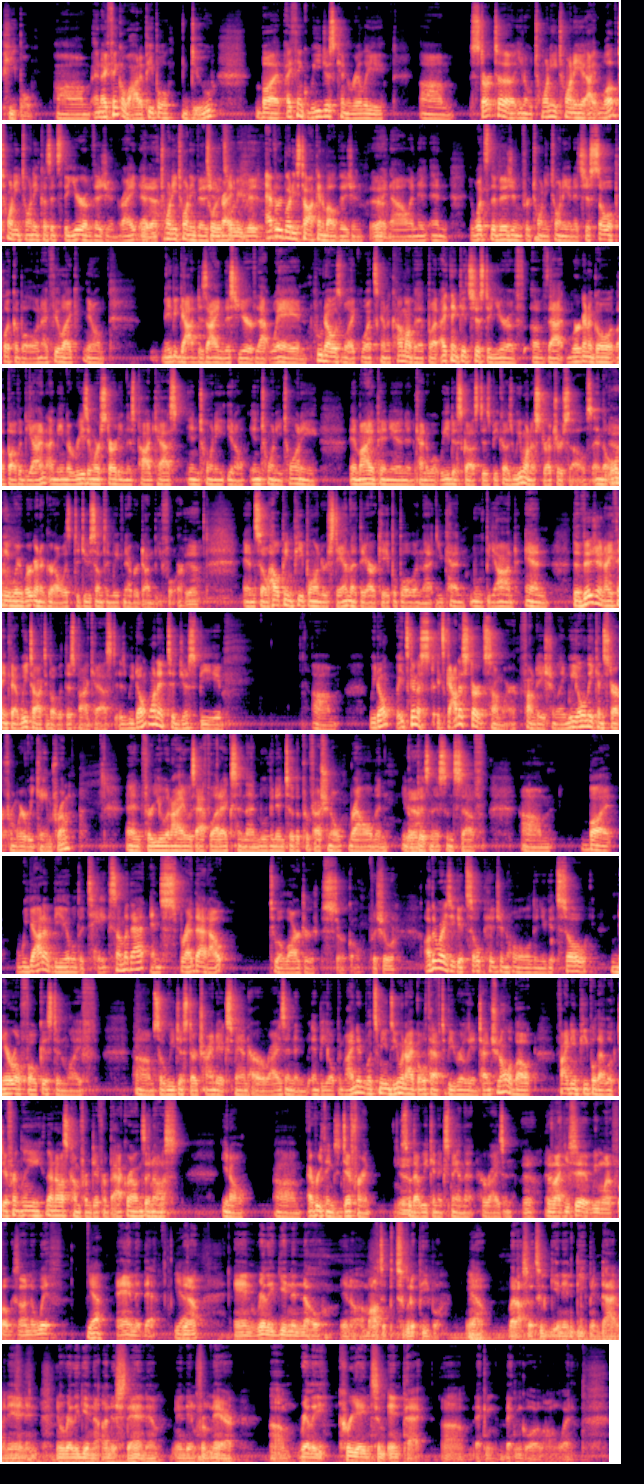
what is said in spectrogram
people. Um, and I think a lot of people do, but I think we just can really um, start to, you know, 2020. I love 2020 because it's the year of vision, right? Yeah. 2020 vision, 2020 right? vision. Everybody's talking about vision right now, and and what's the vision for 2020? And it's just so applicable. And I feel like you know maybe God designed this year that way, and who knows like what's going to come of it. But I think it's just a year of of that. We're going to go above and beyond. I mean, the reason we're starting this podcast in 20, you know, in 2020. In my opinion, and kind of what we discussed is because we want to stretch ourselves. And the only way we're going to grow is to do something we've never done before. Yeah. And so helping people understand that they are capable and that you can move beyond. And the vision I think that we talked about with this podcast is we don't want it to just be um we don't it's to it's got to start somewhere foundationally. We only can start from where we came from. And for you and I it was athletics and then moving into the professional realm and you know Yeah. business and stuff. Um but we got to be able to take some of that and spread that out to a larger circle. For sure. Otherwise, you get so pigeonholed and you get so narrow focused in life. Um, so we just are trying to expand our horizon and, and be open minded, which means you and I both have to be really intentional about finding people that look differently than us, come from different backgrounds than us. You know, um, everything's different so that we can expand that horizon. Yeah. And like you said, we want to focus on the width Yeah. and the depth. Yeah. You know? And really getting to know, you know, a multitude of people. You Yeah. know, but also to getting in deep and diving in and, and really getting to understand them. And then from there, um, really creating some impact um, that can that can go a long way.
